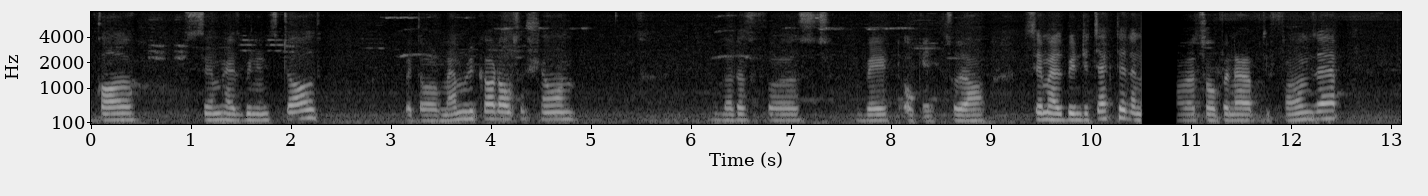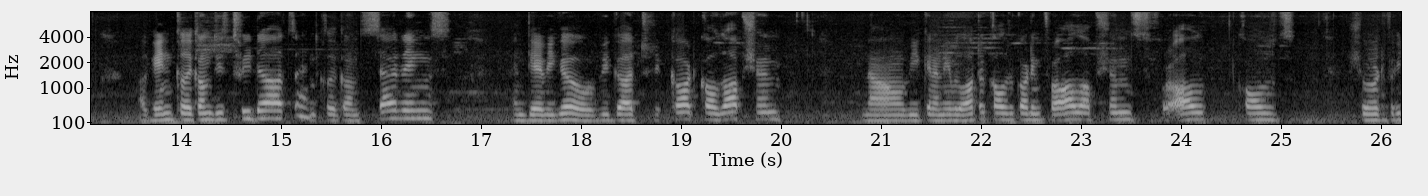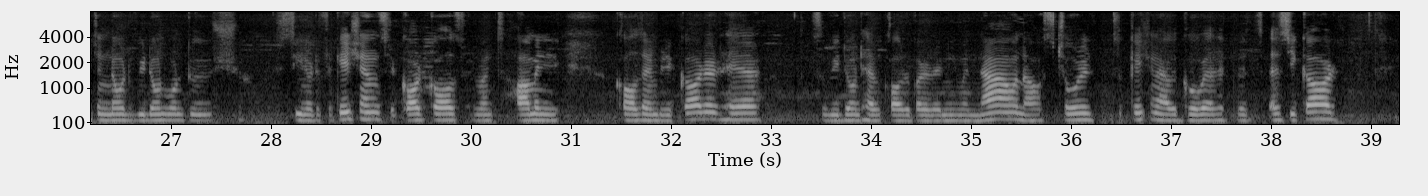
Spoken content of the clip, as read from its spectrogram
call sim has been installed with our memory card also shown. Let us first wait. Okay so now sim has been detected and let's open up the phones app. Again click on these three dots and click on settings. And there we go. We got record calls option. Now we can enable auto call recording for all options for all calls. Show notification note. We don't want to see notifications record calls how many calls can be recorded here. So we don't have call recorded anyone now. Now storage location i will go with it with sd card.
